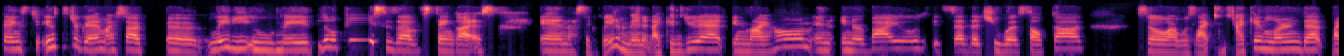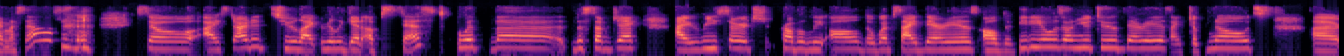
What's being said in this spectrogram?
thanks to instagram i saw a lady who made little pieces of stained glass. And i said wait a minute i can do that in my home. And in her bio it said that she was self-taught so i was like i can learn that by myself. So i started to like really get obsessed with the the subject. I researched probably all the website there is all the videos on youtube there is. I took notes uh,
